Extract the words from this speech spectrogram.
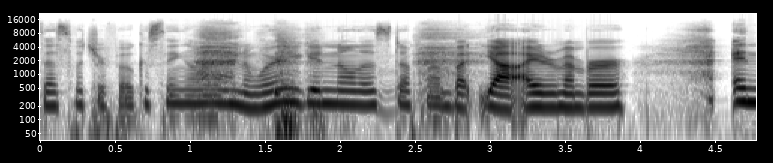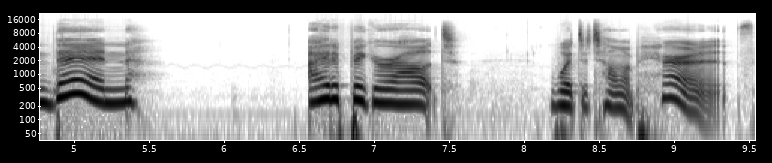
that's what you're focusing on, and where are you getting all this stuff from? But yeah, I remember. And then I had to figure out what to tell my parents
